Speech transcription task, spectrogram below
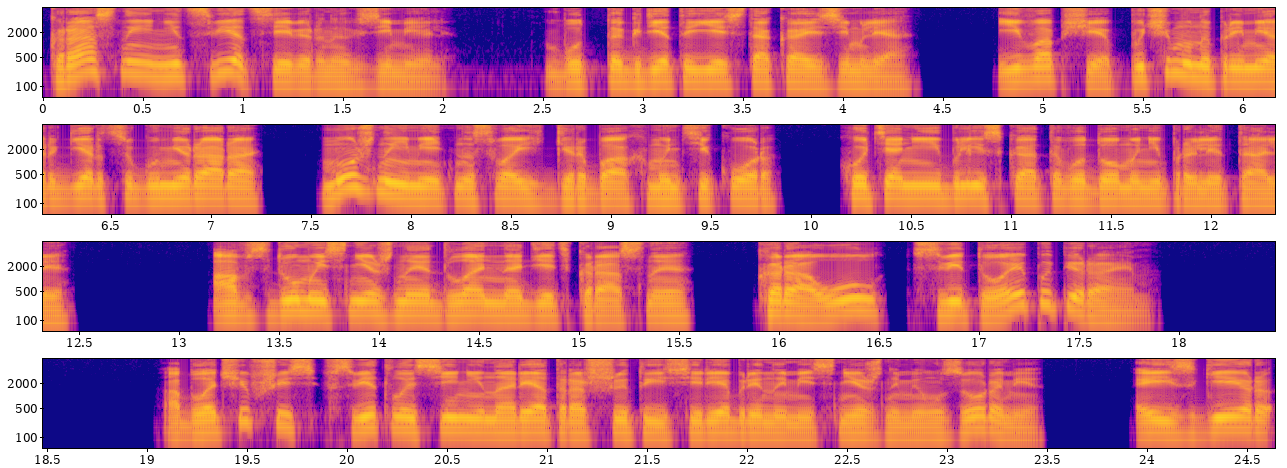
Красный не цвет северных земель. Будто где-то есть такая земля. И вообще, почему, например, герцогу Мирара можно иметь на своих гербах мантикор, хоть они и близко от его дома не пролетали? А вздумай снежная длань надеть красное, караул, святое попираем. Облачившись в светло-синий наряд, расшитый серебряными снежными узорами, Эйсгейр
